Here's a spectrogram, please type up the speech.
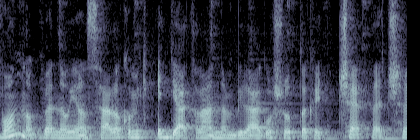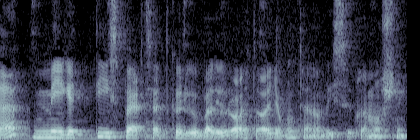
vannak benne olyan szálak, amik egyáltalán nem világosodtak egy cseppet se. Még egy 10 percet körülbelül rajta agyom, utána visszük lemosni.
